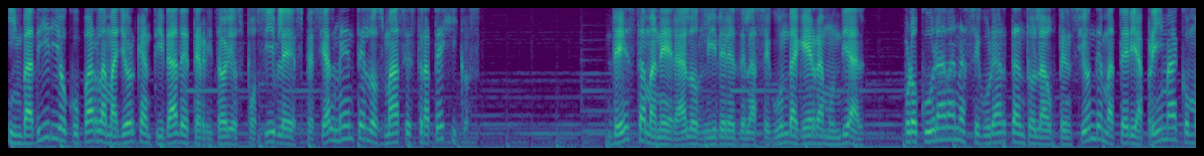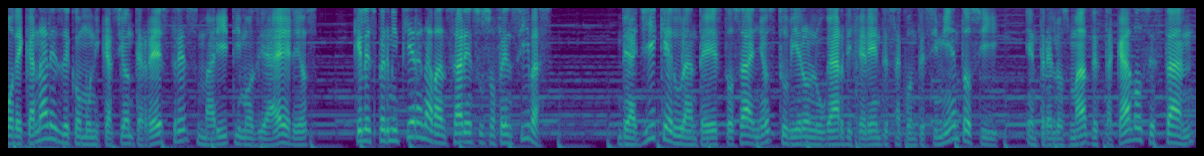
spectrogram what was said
invadir y ocupar la mayor cantidad de territorios posible, especialmente los más estratégicos. De esta manera, los líderes de la Segunda Guerra Mundial procuraban asegurar tanto la obtención de materia prima como de canales de comunicación terrestres, marítimos y aéreos que les permitieran avanzar en sus ofensivas, de allí que durante estos años tuvieron lugar diferentes acontecimientos y, entre los más destacados están,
